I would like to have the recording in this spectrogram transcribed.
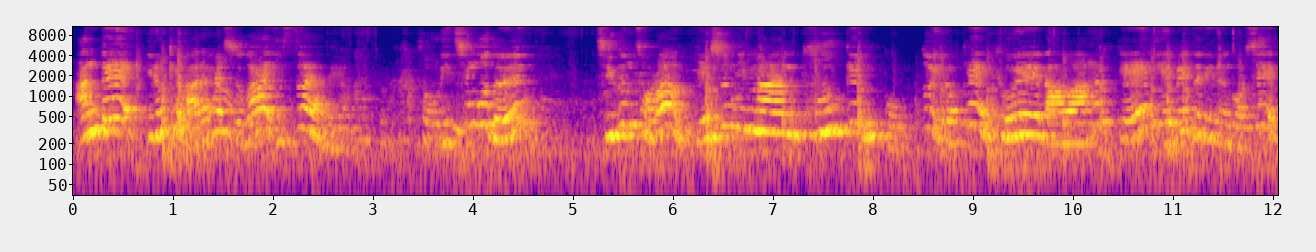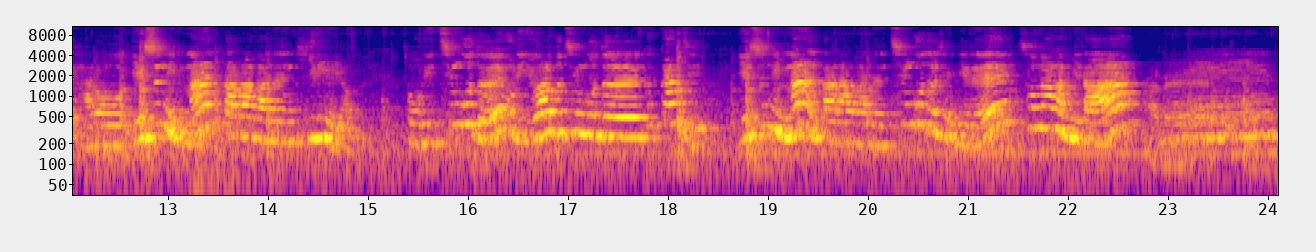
안 돼! 이렇게 말을 할 수가 있어야 돼요. 그래서 우리 친구들 지금처럼 예수님만 굳게 믿고 또 이렇게 교회에 나와 함께 예배 드리는 것이 바로 예수님만 따라가는 길이에요. 그래서 우리 친구들 우리 유아부 친구들 끝까지 예수님만 따라가는 친구들 되기를 소망합니다. 아멘.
